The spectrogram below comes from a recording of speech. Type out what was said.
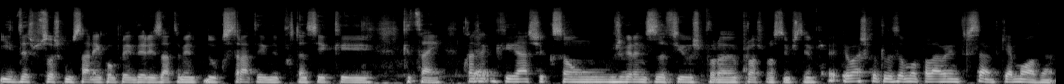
e das pessoas começarem a compreender exatamente do que se trata e da importância que, que tem. Quais é. é que acha que são os grandes desafios para, para os próximos tempos? Eu acho que utilizou uma palavra interessante, que é moda.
